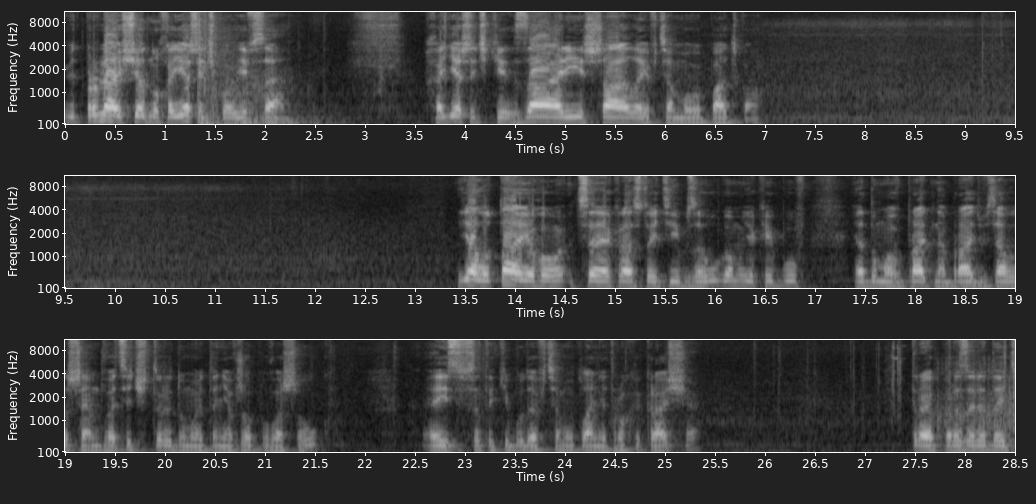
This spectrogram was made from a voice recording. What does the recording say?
Відправляю ще одну хаєшечку і все. Хаєшечки зарішали в цьому випадку. Я лутаю його, це якраз той тип за угом, який був. Я думав, брать, не брать, взяв лише М24, думаю, та ні, в жопу ваш ук. Ейс все-таки буде в цьому плані трохи краще. Треба перезарядити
